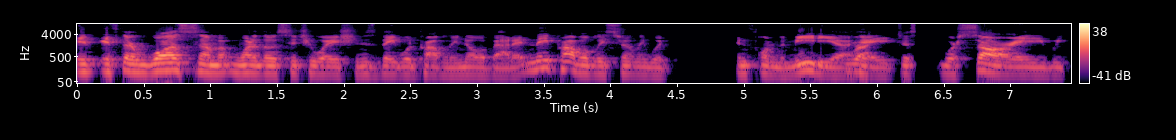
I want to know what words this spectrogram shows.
if, if there was some one of those situations, they would probably know about it, and they probably certainly would inform the media. Right. Hey, just we're sorry, we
